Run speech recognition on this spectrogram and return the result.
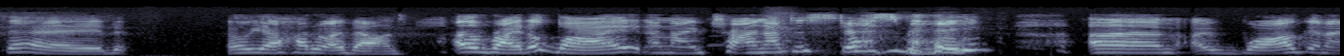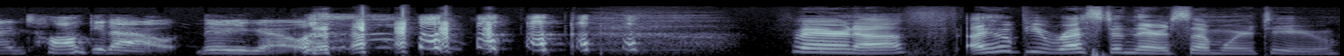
said, oh yeah, how do I balance? I write a lot and I try not to stress big. Um, I walk and I talk it out. There you go. Fair enough. I hope you rest in there somewhere too.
